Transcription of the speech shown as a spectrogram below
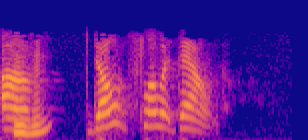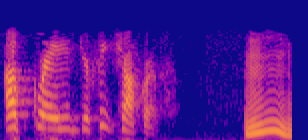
Um, mm-hmm. Don't slow it down. Upgrade your feet chakras. Mm.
